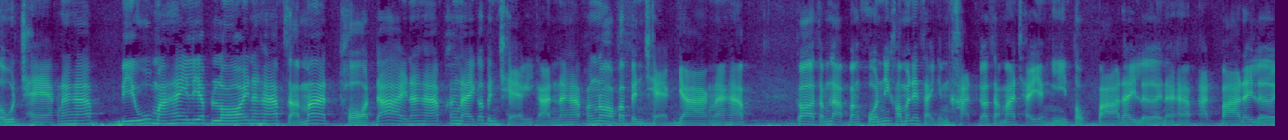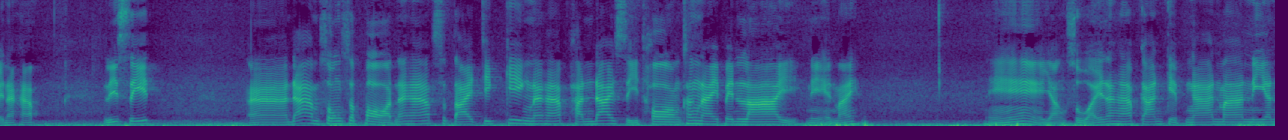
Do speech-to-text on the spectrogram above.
ตูดแฉกนะครับ บิวมาให้เรียบร้อยนะครับ สามารถถอดได้นะครับ ข้างในก็เป็นแฉกอีกอันนะครับ ข้างนอกก็เป็นแฉกอย่างนะครับ ก็สำหรับบางคนที่เขาไม่ได้ใส่เข็มขัด ก็สามารถใช้อย่างนี้ตกปลาได้เลยนะครับ อัดปลาได้เลยนะครับ reel seat ด้ามทรงสปอร์ตนะครับสไตล์ jigging นะครับ พันด้ายสีทองข้างในเป็นลายนี่เห็นไหมนี่อย่างสวยนะครับ การเก็บงานมาเนียน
